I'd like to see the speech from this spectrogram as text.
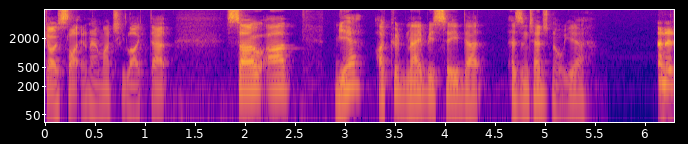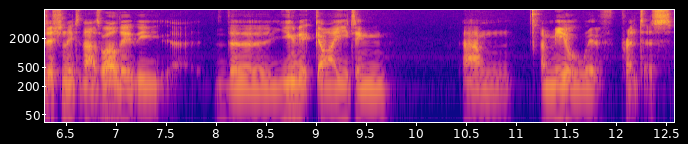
Ghostlight and how much he liked that. So, uh, yeah, I could maybe see that as intentional. Yeah. and additionally to that as well, the the uh, the unit guy eating um, a meal with Prentice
